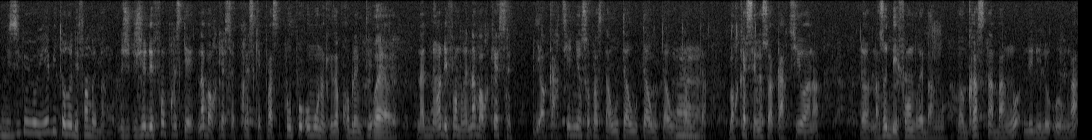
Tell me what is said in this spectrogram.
musique oyo oyebi to ozo défendre bango je défends presque na baorchestre presque pas po po omonaka eza problème te nao défendre na baorchestre ya quartier nyonso place na uta uta uta uta mm. uta baorchestre nyonso ya quartier wana donc nazo défendre bango donc grâce na bango nde lelo oyo nga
